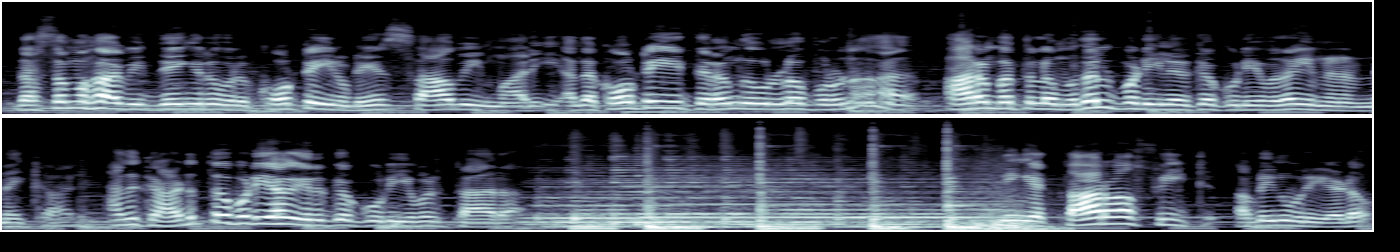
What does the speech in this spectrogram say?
தசமகா வித்தைங்கிற ஒரு கோட்டையினுடைய சாவி மாறி அந்த கோட்டையை திறந்து உள்ள போனா ஆரம்பத்தில் முதல் படியில் இருக்கக்கூடியவ தான் என்ன நினைக்காளி அதுக்கு அடுத்தபடியாக இருக்கக்கூடியவள் தாரா. நீங்கள் தாரா ஃபீட் அப்படின்னு ஒரு இடம்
